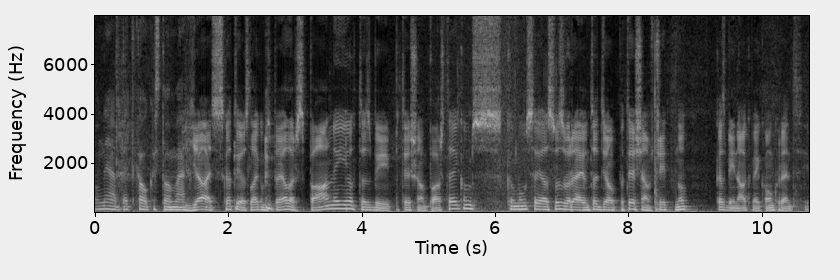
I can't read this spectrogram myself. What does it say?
Un jā, bet kaut kas tomēr. Jā, es skatījos, laikam, spēli ar Spāniju. Tas bija patiešām pārsteigums, ka mūsējās uzvarēja. Un tad jau patiešām šķiet, nu, kas bija nākamie konkurenti.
